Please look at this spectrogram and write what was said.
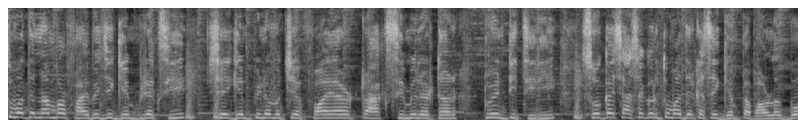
তোমাদের নাম্বার ফাইভে যে গেমটি রাখছি সেই গেমটির নাম হচ্ছে fire truck simulator twenty three so guys আশা করি তোমাদের কাছে এই গেমটা ভালো লাগবো।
